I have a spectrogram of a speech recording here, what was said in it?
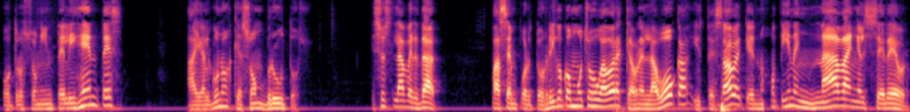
Otros son inteligentes, hay algunos que son brutos. Eso es la verdad. Pasa en Puerto Rico con muchos jugadores que abren la boca y usted sabe que no tienen nada en el cerebro.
